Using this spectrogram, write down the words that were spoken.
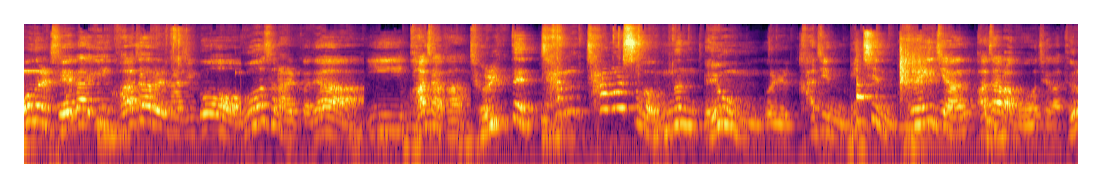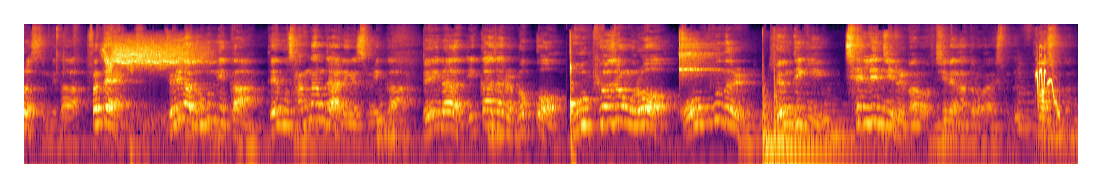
오늘 제가 이 과자를 가지고 무엇을 할 거냐? 이 과자가 절대 참 참을 수가 없는 매움을 가진 미친 크레이지한 과자라고 제가 들었습니다. 근데 저희가 누굽니까? 대구 상남자 아니겠습니까? 저희는 이 과자를 먹고 무표정으로 5분을 견디기 챌린지를 바로 진행하도록 하겠습니다. 고맙습니다.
